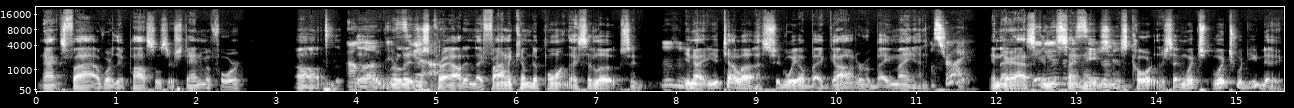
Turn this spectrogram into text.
in Acts 5 where the apostles are standing before uh, the, the religious yeah. crowd and they finally come to a point. They said, look, so, Mm-hmm. you know, you tell us, should we obey God or obey man? That's right. And they're asking the is a Sanhedrin, decision. this court, they're saying, which which would you do?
